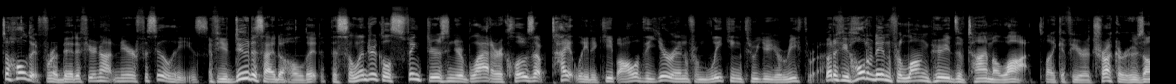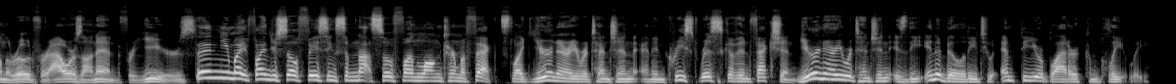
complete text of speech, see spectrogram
to hold it for a bit if you're not near facilities. If you do decide to hold it, the cylindrical sphincters in your bladder close up tightly to keep all of the urine from leaking leaking through your urethra. But if you hold it in for long periods of time a lot, like if you're a trucker who's on the road for hours on end for years, then you might find yourself facing some not so fun long-term effects like urinary retention and increased risk of infection. Urinary retention is the inability to empty your bladder completely.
